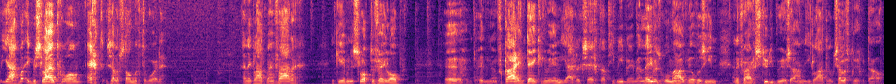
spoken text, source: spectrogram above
ja, ik besluit gewoon echt zelfstandig te worden. En ik laat mijn vader een keer met een slok te veel op uh, een, verklaring tekenen waarin hij eigenlijk zegt dat hij niet meer mijn levensonderhoud wil voorzien. En ik vraag een studiebeurs aan die ik later ook zelf terugbetaal.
